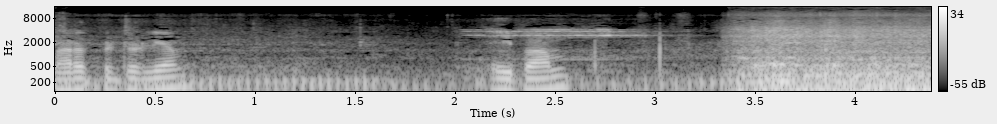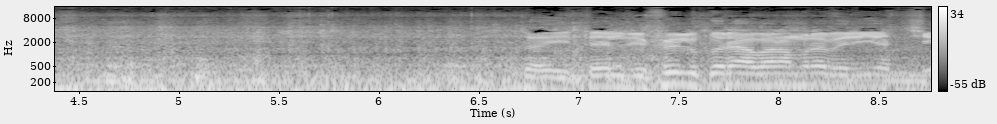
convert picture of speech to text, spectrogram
ভারত পেট্রোলিয়াম। এই পাম্প। তো এই তেল রিফিল করে আবার আমরা বেরিয়ে যাচ্ছি।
